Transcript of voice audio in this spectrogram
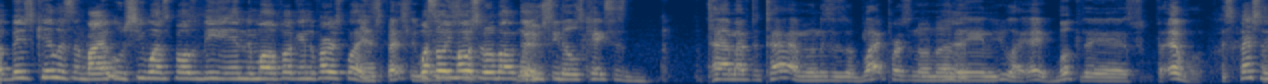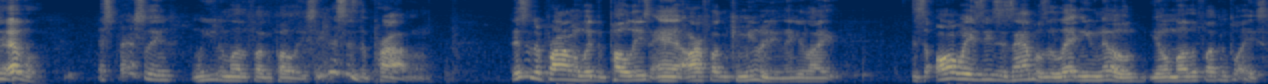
a bitch killing somebody who she wasn't supposed to be in the motherfucker in the first place? And especially what's when so you see- emotional about when that? you see those cases time after time when this is a black person on the other end, you like, hey, book their ass forever, especially forever. especially when you the motherfucking police. See, this is the problem. This is the problem with the police and our fucking community, nigga. Like, it's always these examples of letting you know your motherfucking place.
